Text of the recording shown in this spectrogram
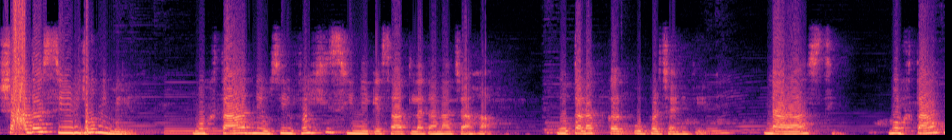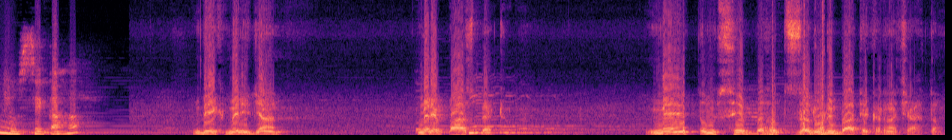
शारदा सीढ़ियों में मिली। मुख्तार ने उसे वही सीने के साथ लगाना चाहा। वो तड़प कर ऊपर चली गई। नाराज़ थी। मुख्तार ने उससे कहा देख मेरी जान मेरे पास बैठो। मैं तुमसे बहुत ज़रूरी बातें करना चाहता हूँ।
